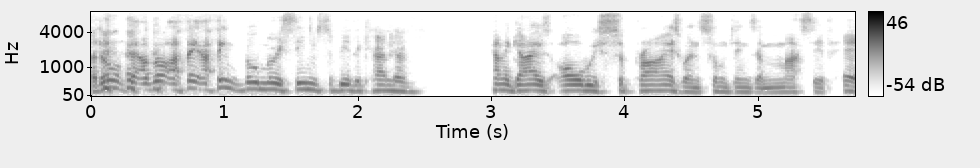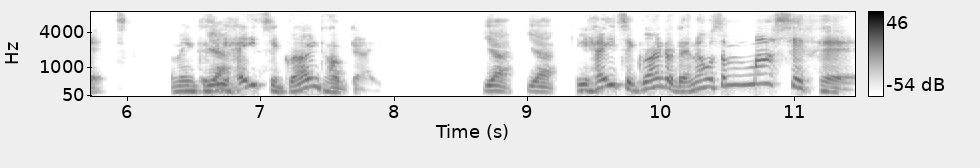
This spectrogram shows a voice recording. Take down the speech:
I don't. Think, I, don't I think. I think Bill Murray seems to be the kind of kind of guy who's always surprised when something's a massive hit. I mean, because yeah. he hated Groundhog Day. Yeah, yeah. He hated Groundhog Day, and that was a massive hit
